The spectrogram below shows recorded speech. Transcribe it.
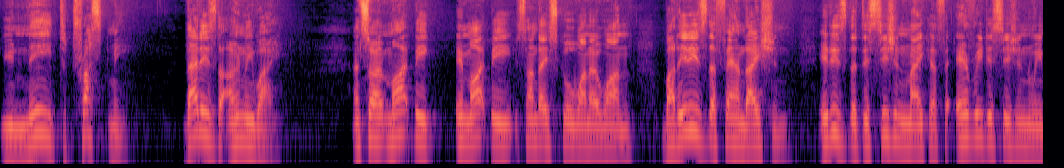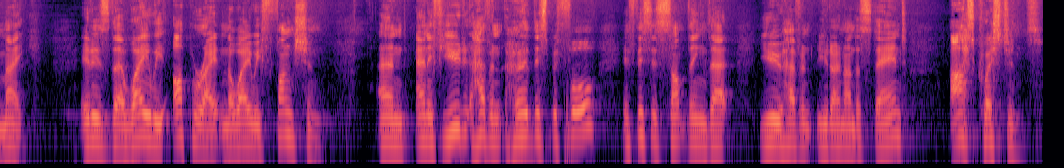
you need to trust me. That is the only way. And so, it might be, it might be Sunday School 101, but it is the foundation. It is the decision maker for every decision we make. It is the way we operate and the way we function. And, and if you haven't heard this before, if this is something that you, haven't, you don't understand, ask questions.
